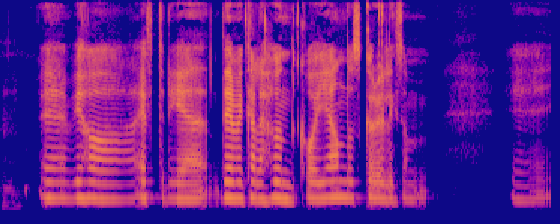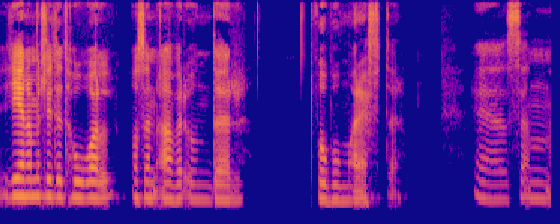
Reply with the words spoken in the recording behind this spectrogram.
mm. Eh, vi har efter det det vi kallar hundkojan. Då ska du liksom eh, genom ett litet hål och sen över under två bommar efter. Eh, sen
